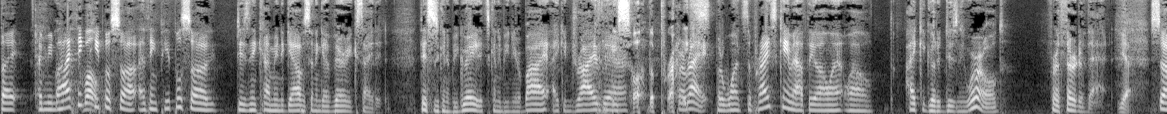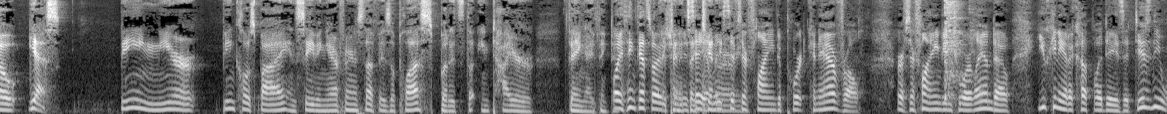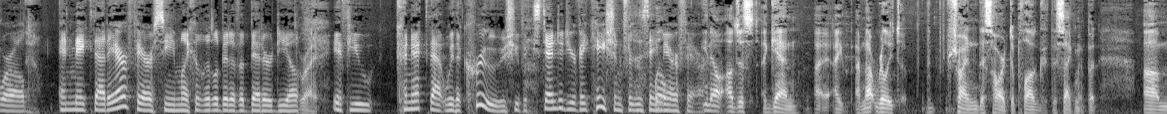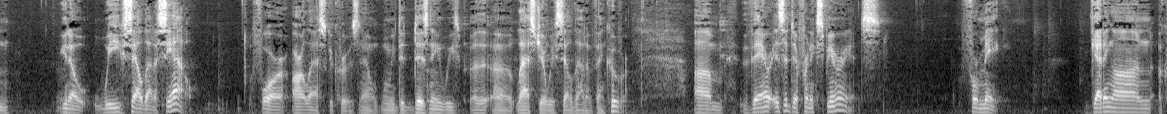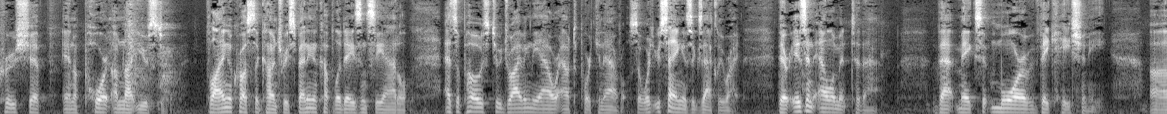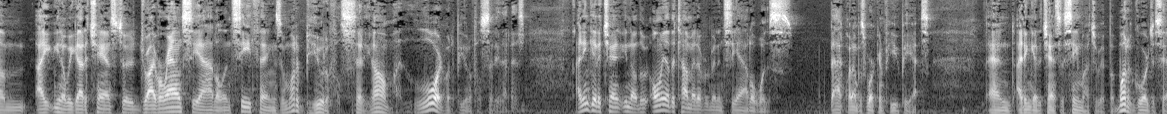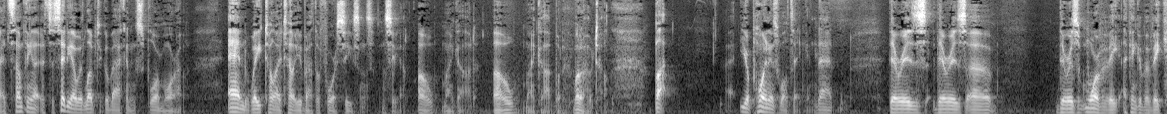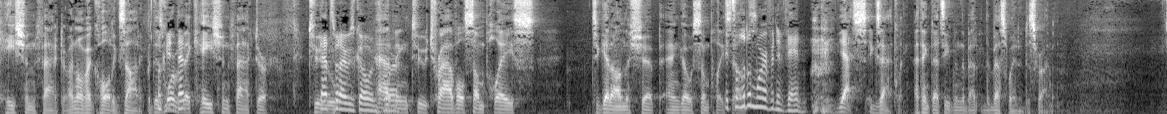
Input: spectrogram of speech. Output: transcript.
But I mean, Well, I think Well- people saw. I think people saw Disney coming to Galveston and got very excited. This is going to be great. It's going to be nearby. I can drive there. They saw the price. But right. But once the price came out, they all went, "Well, I could go to Disney World for a third of that." Yeah. So yes, being near, being close by, and saving airfare and stuff is a plus. But it's the entire thing. I think. Well, I think that's what I was trying to it's say. At least if they're flying to Port Canaveral or if they're flying into Orlando, you can add a couple of days at Disney World and make that airfare seem like a little bit of a better deal. Right. If you connect that with a cruise, you've extended your vacation for the same Well, airfare. You know, I'll just again, I, I, I'm not really t- trying this hard to plug the segment, but um, you know, we sailed out of Seattle for our Alaska cruise. Now, when we did Disney, we uh, uh, last year we sailed out of Vancouver. Um, there is a different experience for me getting on a cruise ship in a port I'm not used to, flying across the country, spending a couple of days in Seattle, as opposed to driving the hour out to Port Canaveral. So what you're saying is exactly right. There is an element to that that makes it more vacationy. Um, I, you know, we got a chance to drive around Seattle and see things, and what a beautiful city! Oh my lord, what a beautiful city that is. I didn't get a chance. You know, the only other time I'd ever been in Seattle was back when I was working for UPS and I didn't get a chance to see much of it. But what a gorgeous city! It's something. It's a city I would love to go back and explore more of. And wait till I tell you about the Four Seasons and see. Oh my God! Oh my God! What a, what a hotel! But your point is well taken. That there is there is a there is more of a I think of a vacation factor. I don't know if I call it exotic, but there's Okay, more of a vacation factor to That's what I was going for. having to travel someplace to get on the ship and go someplace. Else. It's a little more of an event. Yes, exactly. I think that's even the, be- the best way to describe it.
